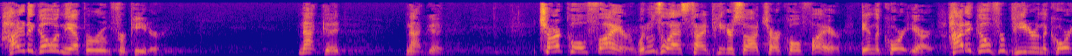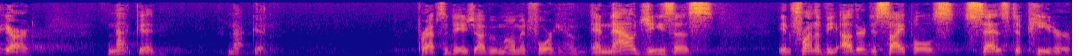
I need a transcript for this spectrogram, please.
how did it go in the upper room for Peter? Not good. Not good. Charcoal fire. When was the last time Peter saw a charcoal fire? In the courtyard. How'd it go for Peter in the courtyard? Not good. Not good. Perhaps a deja vu moment for him. And now Jesus, in front of the other disciples, says to Peter,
